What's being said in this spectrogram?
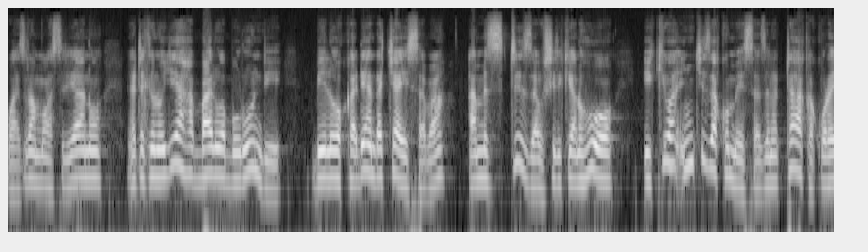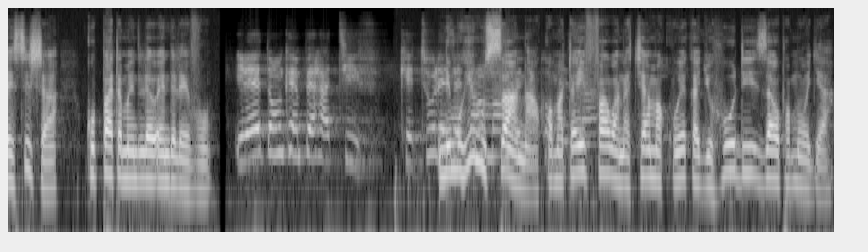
Waziri wa mawasiliano na teknolojia ya habari wa Burundi Bilokadiya Ndacyayisaba amesisitiza ushirikiano huo ikiwa nchi za COMESA zinataka kurahisisha kupata maendeleo endelevu. Ni muhimu sana kwa mataifa wanachama kuweka juhudi zao pamoja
